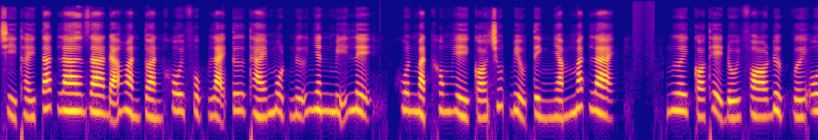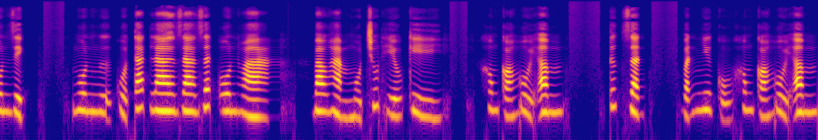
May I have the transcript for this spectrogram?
chỉ thấy Tát La Gia đã hoàn toàn khôi phục lại tư thái một nữ nhân mỹ lệ, khuôn mặt không hề có chút biểu tình nhắm mắt lại. Ngươi có thể đối phó được với ôn dịch. Ngôn ngữ của Tát La ra rất ôn hòa, bao hàm một chút hiếu kỳ không có hồi âm. Tức giận, vẫn như cũ không có hồi âm.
